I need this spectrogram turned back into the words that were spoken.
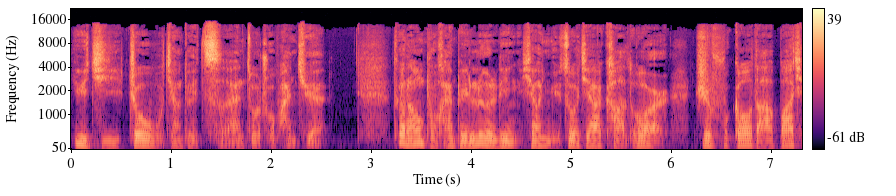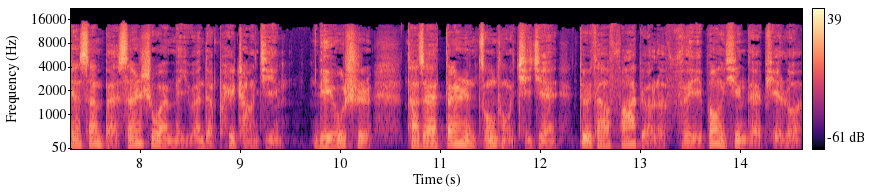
预计周五将对此案作出判决。特朗普还被勒令向女作家卡罗尔支付高达八千三百三十万美元的赔偿金。理由是他在担任总统期间对他发表了诽谤性的评论。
